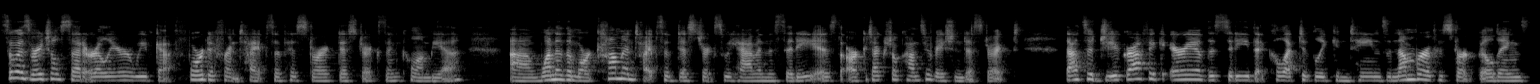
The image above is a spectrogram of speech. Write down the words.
So as Rachel said earlier, we've got four different types of historic districts in Columbia. Uh, one of the more common types of districts we have in the city is the Architectural Conservation District. That's a geographic area of the city that collectively contains a number of historic buildings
